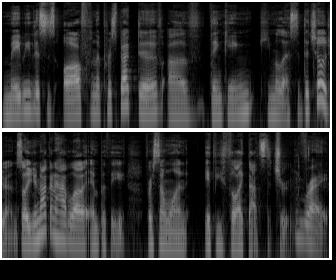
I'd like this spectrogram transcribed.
maybe this is all from the perspective of thinking he molested the children. So you're not going to have a lot of empathy for someone if you feel like that's the truth. Right.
